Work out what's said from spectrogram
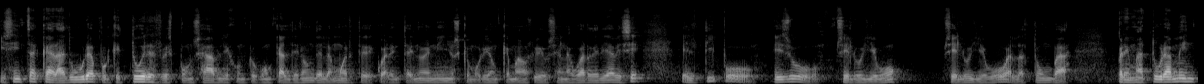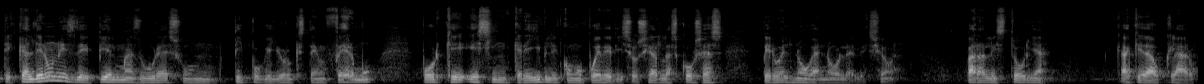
Esta cara dura porque tú eres responsable, junto con Calderón, de la muerte de 49 niños que murieron quemados vivos en la guardería ABC. El tipo, eso se lo llevó, se lo llevó a la tumba prematuramente. Calderón es de piel más dura, es un tipo que yo creo que está enfermo, porque es increíble cómo puede disociar las cosas, pero él no ganó la elección. Para la historia ha quedado claro,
